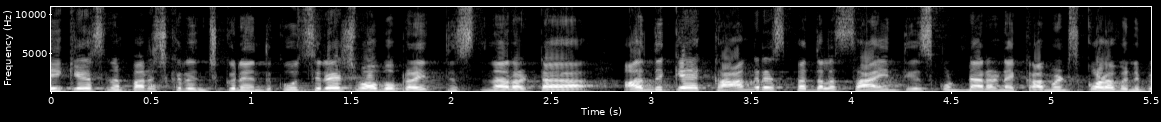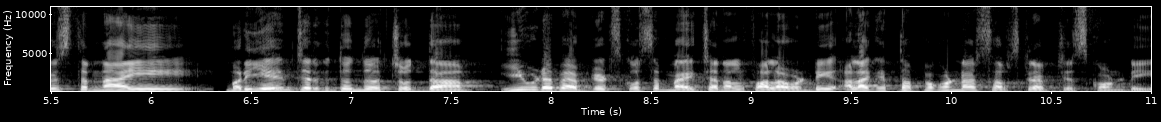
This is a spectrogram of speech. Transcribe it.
ఈ కేసును పరిష్కరించుకునేందుకు సురేష్ బాబు ప్రయత్నిస్తున్నారట. అందుకే కాంగ్రెస్ పెద్దల సాయం తీసుకుంటున్నారనే కామెంట్స్ కూడా వినిపిస్తున్నాయి. మరి ఏం జరుగుతుందో చూద్దాం. ఈ వీడియోపై అప్డేట్స్ కోసం మై ఛానల్ ఫాలో అవ్వండి. అలాగే తప్పకుండా సబ్స్క్రైబ్ చేసుకోండి.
